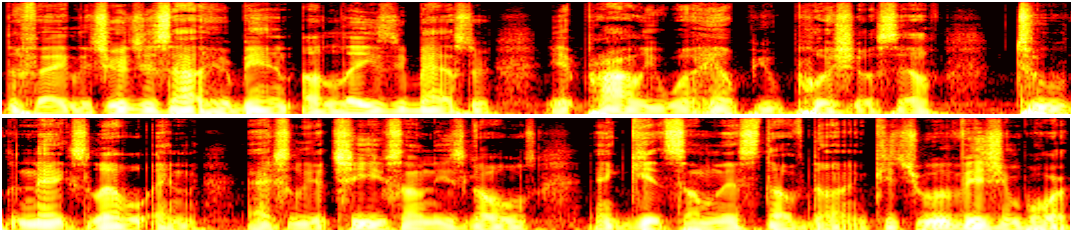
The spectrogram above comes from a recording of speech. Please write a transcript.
the fact that you're just out here being a lazy bastard, it probably will help you push yourself to the next level and actually achieve some of these goals and get some of this stuff done. Get you a vision board.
